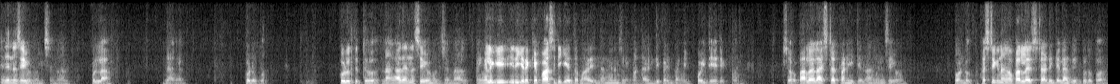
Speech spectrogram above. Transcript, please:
இது என்ன செய்வோம்னு சொன்னால் ஃபுல்லாக நாங்கள் கொடுப்போம். கொடுத்துட்டு நாங்கள் அதை என்ன செய்வோம்னு சொன்னால் எங்களுக்கு இருக்கிற கெப்பாசிட்டிக்கு ஏற்ற மாதிரி நாங்கள் என்ன செய்ய மாட்டோம் டிபெண்ட் பண்ணி போயிட்டே இருப்போம். ஸோ பரலெல்லாம் ஸ்டார்ட் பண்ணிவிட்டு நாங்கள் என்ன செய்வோம்? கொண்டு ஃபஸ்ட்டுக்கு நாங்கள் பரல ஸ்டார்ட்டுக்கு எல்லாத்தையும் கொடுப்போம்.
